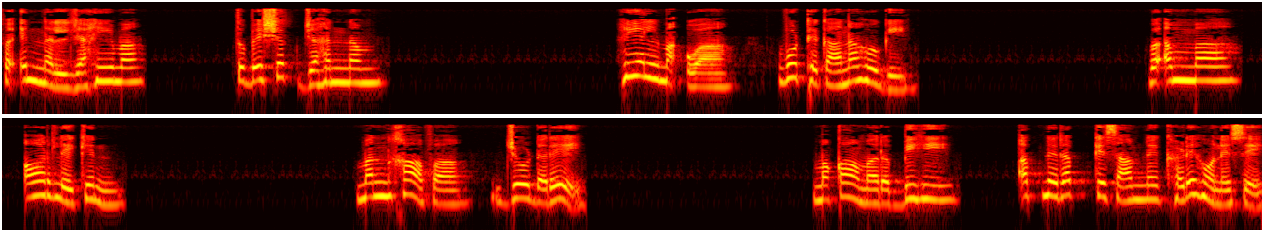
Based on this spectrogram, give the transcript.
فن الجہیما تو بے شک جہنم۔ ہی المأوا وہ ٹھکانا ہوگی۔ وہ اما اور لیکن۔ من خافا جو ڈرے۔ مقام ربی ہی اپنے رب کے سامنے کھڑے ہونے سے۔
